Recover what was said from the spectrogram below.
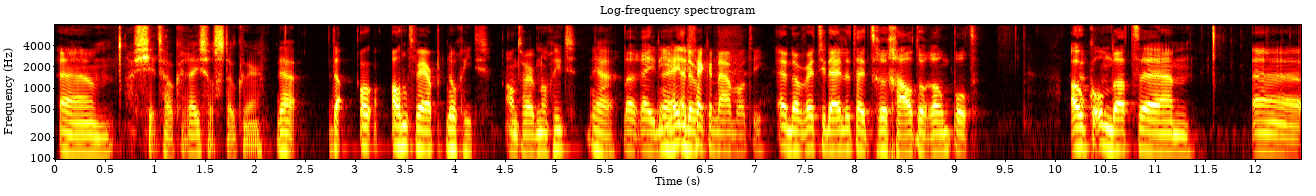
ehm, shit, welke race was het ook weer? Ja, de Antwerp nog iets. Antwerpen nog iets. Ja, Daar reed een hij. hele gekke naam had hij. En dan werd hij de hele tijd teruggehaald door Roompot. Ook omdat, ehm, eh,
